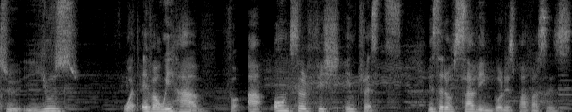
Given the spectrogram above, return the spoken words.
to use whatever we have for our own selfish interests instead of serving God's purposes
